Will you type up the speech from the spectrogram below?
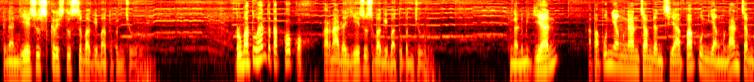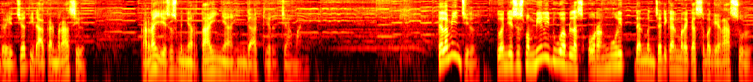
dengan Yesus Kristus sebagai batu penjuru. Rumah Tuhan tetap kokoh karena ada Yesus sebagai batu penjuru. Dengan demikian, apa pun yang mengancam dan siapa pun yang mengancam gereja tidak akan berhasil, karena Yesus menyertainya hingga akhir zaman. Dalam Injil, Tuhan Yesus memilih 12 orang murid dan menjadikan mereka sebagai rasul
